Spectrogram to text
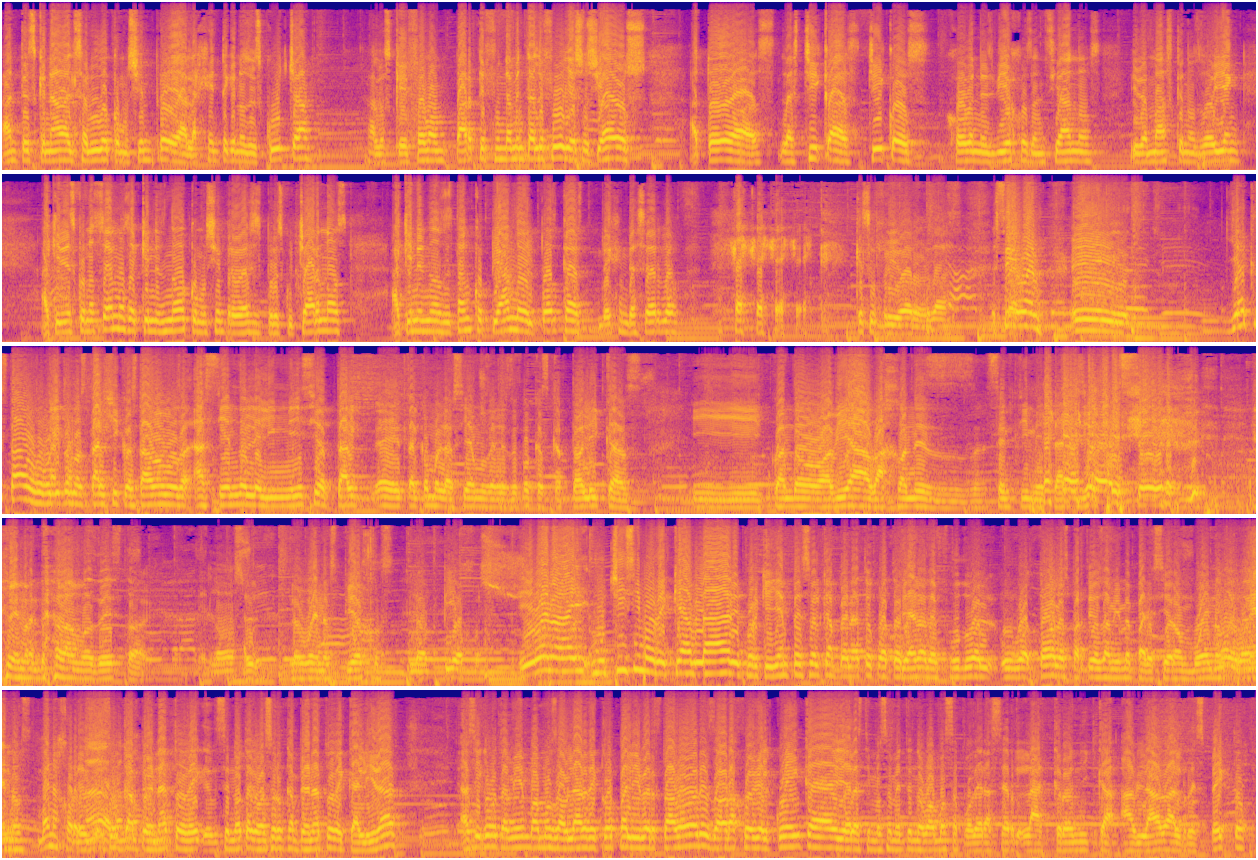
Antes que nada, el saludo como siempre a la gente que nos escucha, a los que forman parte fundamental de Fútbol y Asociados, a todas las chicas, chicos, jóvenes, viejos, ancianos y demás que nos oyen, a quienes conocemos, a quienes no, como siempre, gracias por escucharnos, a quienes nos están copiando el podcast, dejen de hacerlo. Qué sufridor, ¿verdad? Sí, bueno, eh, ya que estábamos un poquito nostálgicos, estábamos haciéndole el inicio tal, eh, tal como lo hacíamos en las épocas católicas y cuando había bajones sentimentales, yo qué sé, le mandábamos esto, Los, los buenos piojos. los piojos. Y bueno, hay muchísimo de qué hablar porque ya empezó el campeonato ecuatoriano de fútbol. Hubo todos los partidos a mí me parecieron buenos, Muy al bueno. menos. Buena jornada, Es un buena campeonato de, se nota que va a ser un campeonato de calidad. Así como también vamos a hablar de Copa Libertadores. Ahora juega el Cuenca y ya lastimosamente no vamos a poder hacer la crónica hablada al respecto.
